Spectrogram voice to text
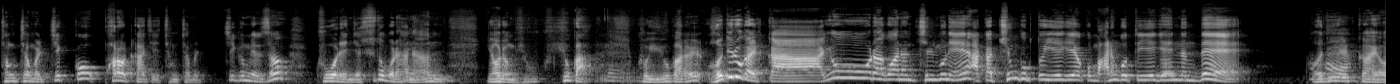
정점을 찍고 8월까지 정점을 찍으면서 9월에 이제 수도를 하는 여름 휴- 휴가. 그 휴가를 어디로 갈까요? 라고 하는 질문에 아까 중국도 얘기했고 많은 곳도 얘기했는데 어디일까요?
